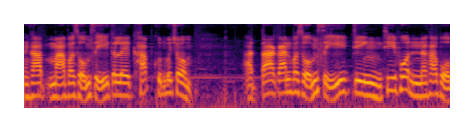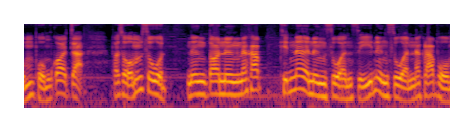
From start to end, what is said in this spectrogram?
นะครับ มาผสมสีกันเลยครับ คุณผู้ชม อัตราการผสมสีจริงที่พ่นนะครับ ผมผมก็จะผสมสูตร 1 ต่อ1นะครับทินเนอร์ 1 ส่วนสี 1 ส่วนนะครับ ผม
